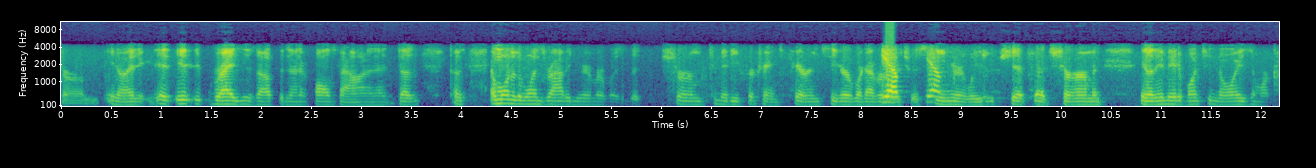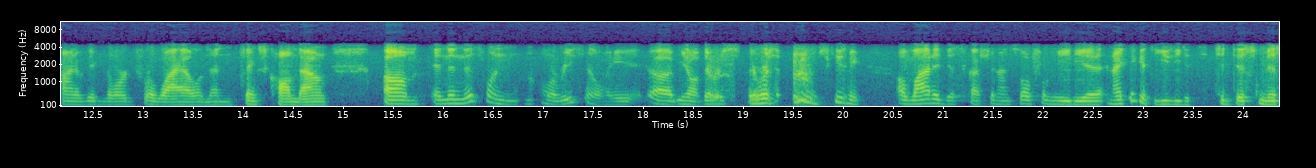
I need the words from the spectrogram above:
SHRM you know and it, it, it rises up and then it falls down and it does cause, and one of the ones Robin you remember was the SHRM Committee for Transparency or whatever, Yep, which was yep. senior leadership at SHRM, and you know they made a bunch of noise and were kind of ignored for a while, and then things calmed down. Um, and then this one more recently, uh, you know, there was there was excuse me a lot of discussion on social media, and I think it's easy to, to dismiss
